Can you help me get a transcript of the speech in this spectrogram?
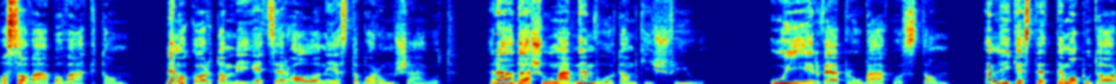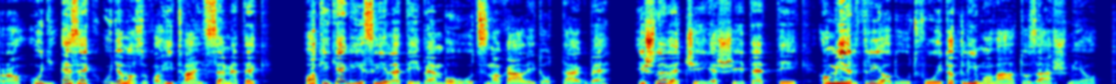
A szavába vágtam. Nem akartam még egyszer hallani ezt a baromságot. Ráadásul már nem voltam kisfiú. Új érvel próbálkoztam. Emlékeztettem aput arra, hogy ezek ugyanazok a hitvány szemetek, akik egész életében bohócnak állították be, és nevetségessé tették, amiért riadót fújt a klímaváltozás miatt.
